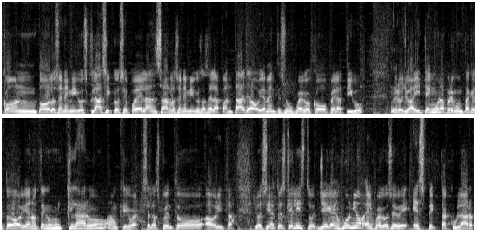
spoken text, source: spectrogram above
con todos los enemigos clásicos, se puede lanzar los enemigos hacia la pantalla, obviamente es un juego cooperativo, pero yo ahí tengo una pregunta que todavía no tengo muy claro, aunque bueno, se las cuento ahorita. Lo cierto es que listo, llega en junio, el juego se ve espectacular,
